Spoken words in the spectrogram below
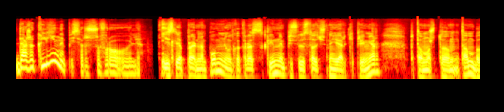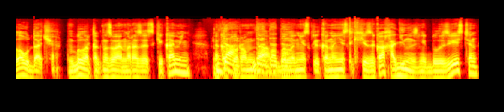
Даже клинопись расшифровывали. Если я правильно помню, вот как раз с клинописью достаточно яркий пример, потому что там была удача. Был так называемый розетский камень, на да, котором да, да, да, было да. несколько на нескольких языках, один из них был известен.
